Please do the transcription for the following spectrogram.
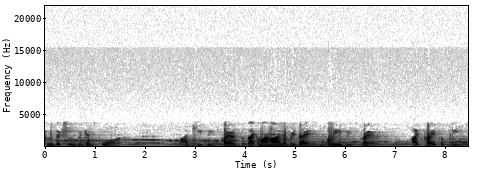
convictions against war. Well, I keep these prayers at the back of my mind every day and believe these prayers. I pray for peace.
